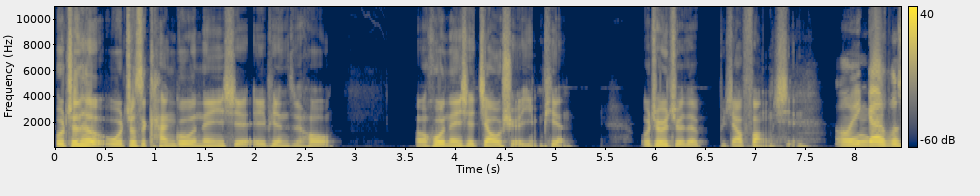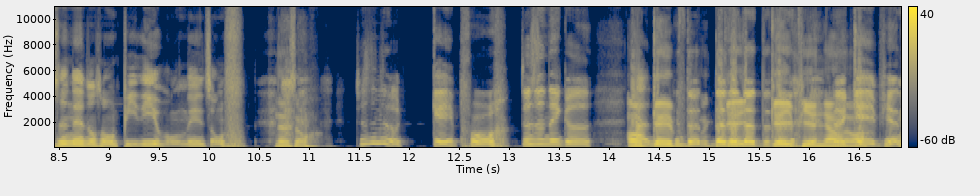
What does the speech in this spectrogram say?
我觉得我就是看过那一些 A 片之后，呃，或那些教学影片，我就会觉得比较放心。哦，应该不是那种什么比利蒙那种，那种 就是那种 Gay Pro，就是那个哦 Gay 对对对对 Gay 片那样的 Gay 片，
